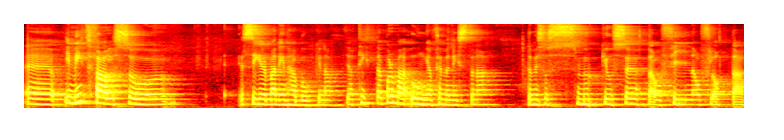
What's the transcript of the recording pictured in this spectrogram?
Eh, I mitt fall så ser man i den här boken att jag tittar på de här unga feministerna. De är så smuckiga och söta och fina och flotta.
